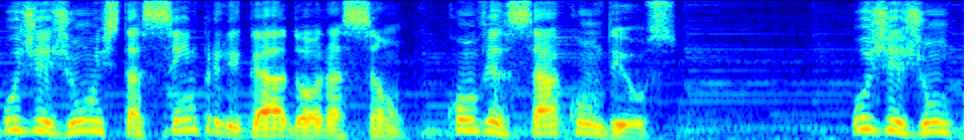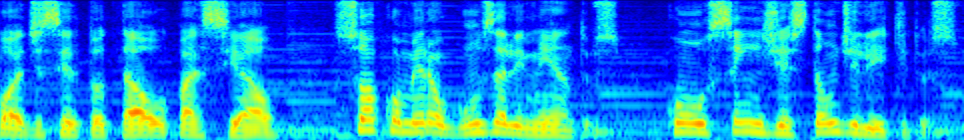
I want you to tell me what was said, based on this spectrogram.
o jejum está sempre ligado à oração, conversar com Deus. O jejum pode ser total ou parcial, só comer alguns alimentos, com ou sem ingestão de líquidos.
